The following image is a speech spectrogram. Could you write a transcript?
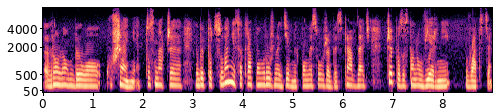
rolą było kuszenie, to znaczy jakby podsuwanie satrapom różnych dziwnych pomysłów, żeby sprawdzać, czy pozostaną wierni władcy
